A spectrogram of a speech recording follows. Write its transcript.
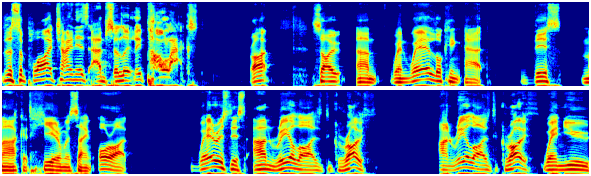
the supply chain is absolutely polaxed, right? So um, when we're looking at this market here and we're saying, all right, where is this unrealized growth? Unrealized growth when you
